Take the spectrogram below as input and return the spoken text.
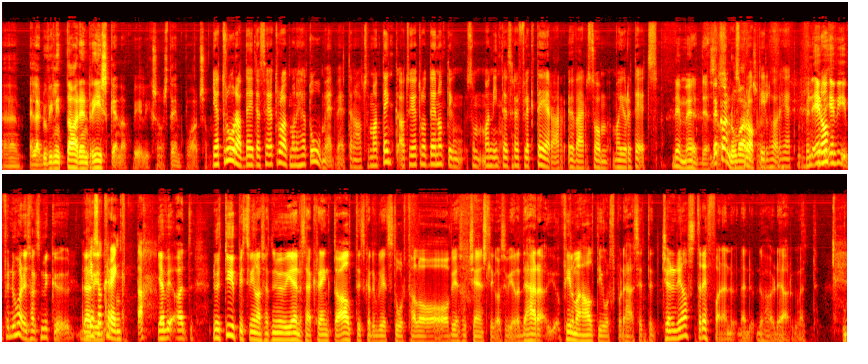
Eh, eller du vill inte ta den risken att bli liksom stämplad som Jag tror att det är inte så, jag tror att man är helt omedveten. Alltså man tänker, alltså jag tror att det är någonting som man inte ens reflekterar över som majoritets Det är med det. Det så. kan nog vara så. Men är, Nå, är vi, för nu har det sagts mycket... vi är så kränkta. Jag vet, att, nu är typiskt finlandssvenskt, nu är vi igen så här kränkta och alltid ska det bli ett stort hallå och vi är så känsliga och så vidare. Det här, filmer har alltid gjorts på det här sättet. Känner du dig alls träffad nu när du, du hör det argumentet?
